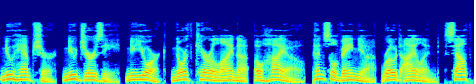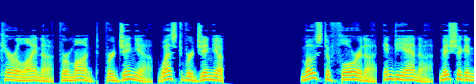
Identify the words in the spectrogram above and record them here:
New Hampshire, New Jersey, New York, North Carolina, Ohio, Pennsylvania, Rhode Island, South Carolina, Vermont, Virginia, West Virginia most of Florida, Indiana, Michigan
